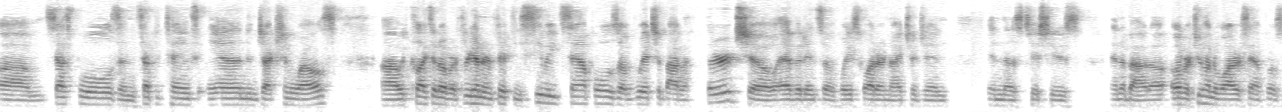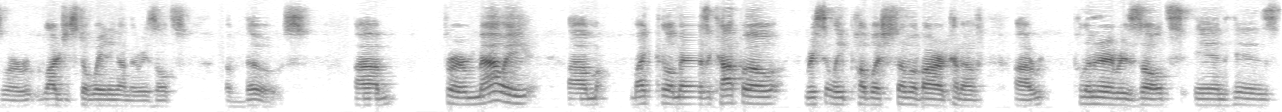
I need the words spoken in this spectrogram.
um, cesspools and septic tanks and injection wells. Uh, we collected over 350 seaweed samples, of which about a third show evidence of wastewater nitrogen in those tissues, and about uh, over 200 water samples were largely still waiting on the results of those. Um, for Maui, um, Michael Mezzacapo recently published some of our kind of uh, preliminary results in his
